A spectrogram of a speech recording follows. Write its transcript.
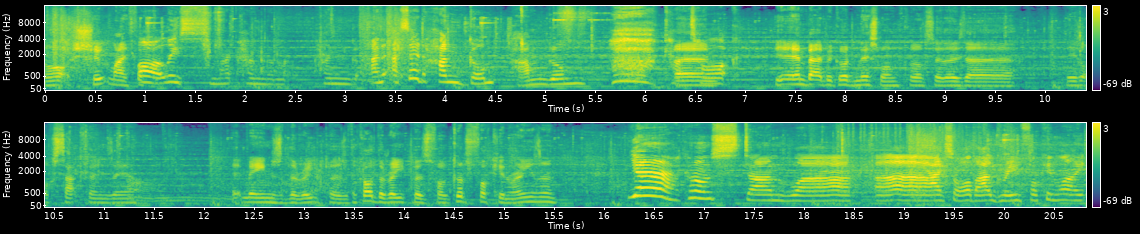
Oh, shoot my Oh, at least my handgun. Handgun. And I said handgun. handgun. Can't Um, talk. Your aim better be good in this one, because obviously there's uh, these little sack things here. It means the Reapers. They're called the Reapers for good fucking reason. Yeah, I can understand why. Ah, I saw that green fucking light.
